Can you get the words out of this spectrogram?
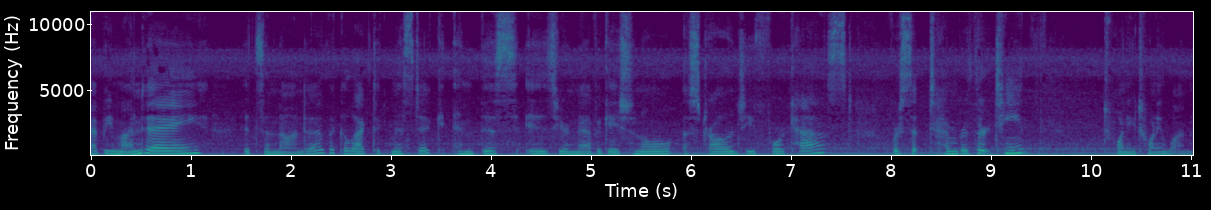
Happy Monday. It's Ananda, the Galactic Mystic, and this is your navigational astrology forecast for September 13th, 2021.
